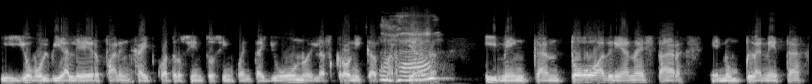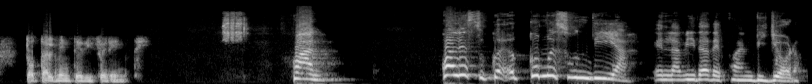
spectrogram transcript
y yo volví a leer Fahrenheit 451 y las crónicas marcianas, y me encantó, Adriana, estar en un planeta totalmente diferente. Juan, ¿cuál es, ¿cómo es un día en la vida de Juan Villoro?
